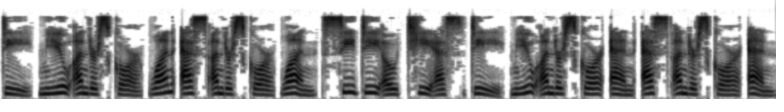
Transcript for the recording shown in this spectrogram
d mu underscore one s underscore one c d o t s d mu underscore n s underscore n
